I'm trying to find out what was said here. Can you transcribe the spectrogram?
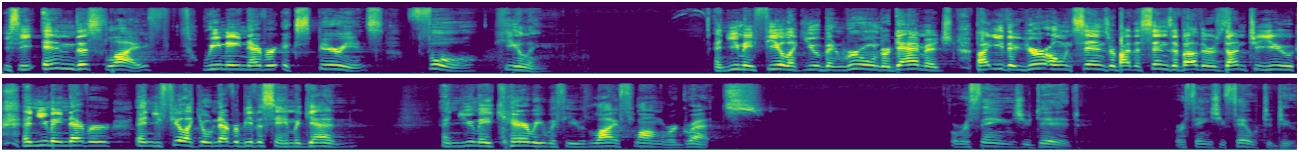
You see, in this life, we may never experience full healing. And you may feel like you've been ruined or damaged by either your own sins or by the sins of others done to you, and you may never, and you feel like you'll never be the same again. And you may carry with you lifelong regrets over things you did or things you failed to do.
